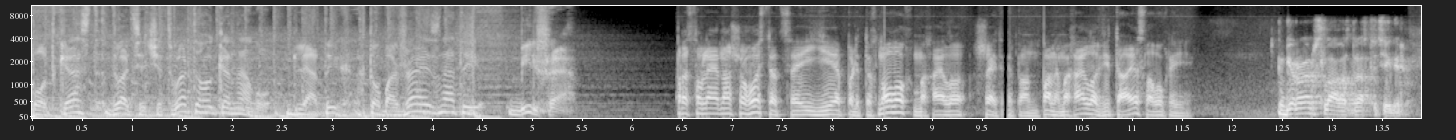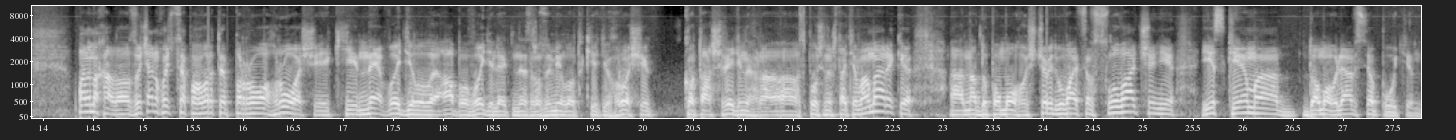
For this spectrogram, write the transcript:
Подкаст 24 каналу для тих, хто бажає знати більше. Представляє нашого гостя. Це є політехнолог Михайло Шейтепан. Пане Михайло, вітаю! Слава Україні! Героям слава, здравствуйте, Ігор. Пане Михайло, звичайно, хочеться поговорити про гроші, які не виділили або виділять незрозуміло такі гроші кота Шредінгера Сполучених Штатів Америки на допомогу, що відбувається в Словаччині, і з ким домовлявся Путін.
